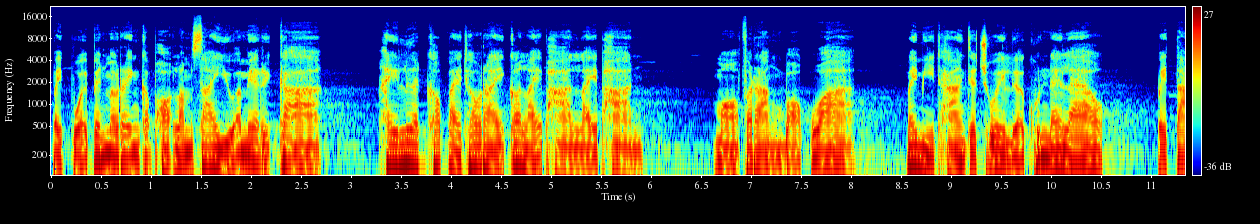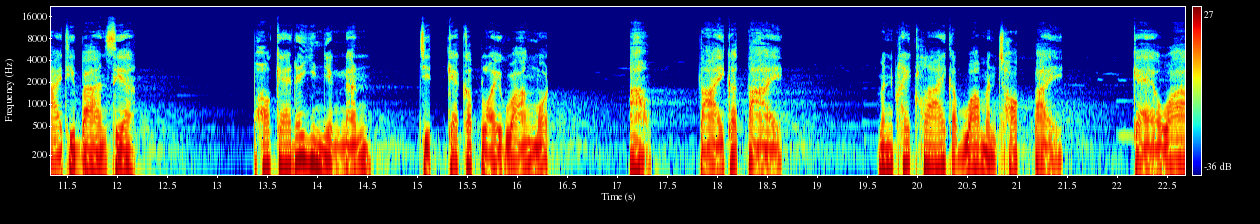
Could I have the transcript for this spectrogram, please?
ไปป่วยเป็นมะเร็งกระเพาะลำไส้อยู่อเมริกา ให้เลือดเข้าไปเท่าไหร่ก็ไหลผ่านไหลผ่าน หมอฝรั่งบอกว่า ไม่มีทางจะช่วยเหลือคุณได้แล้ว ไปตายที่บ้านเสีย พอแกได้ยินอย่างนั้น จิตแกก็ปล่อยวางหมดอ้าวตายก็ตาย มันคล้ายๆกับว่ามันช็อกไป แกว่า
